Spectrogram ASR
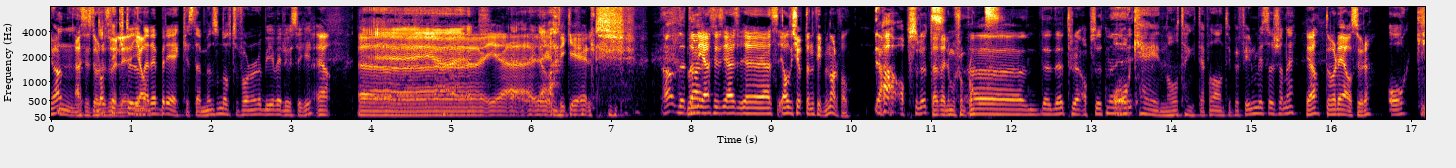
Ja, Jeg Da fikk veldig- du den ja. der brekestemmen som du ofte får når du blir veldig usikker. Ja. Uh, jeg vet ikke helt. ja, Men jeg, synes, jeg, jeg, jeg hadde kjøpt den filmen, i hvert fall. Ja, absolutt. Det er veldig morsomt plott. Uh, det, det tror jeg absolutt. Men Ok, nå tenkte jeg på en annen type film, hvis du skjønner. Ja, det var det jeg også gjorde. Ok.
